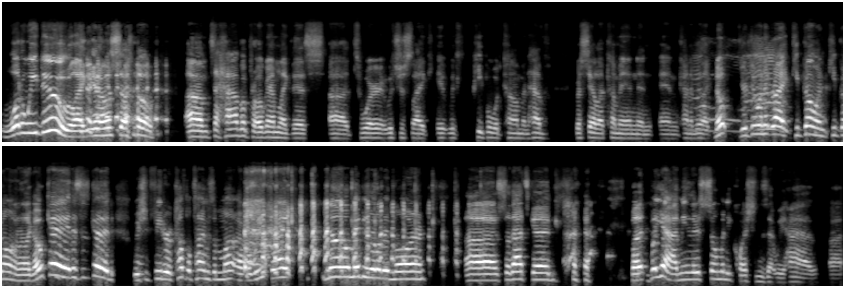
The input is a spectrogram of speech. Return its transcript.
What do we do? Like you know so um to have a program like this uh to where it was just like it was people would come and have Priscilla come in and and kind of be like nope you're doing it right. Keep going keep going. We're like okay this is good. We should feed her a couple times a month a week right? No maybe a little bit more. Uh so that's good but but yeah i mean there's so many questions that we have uh,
